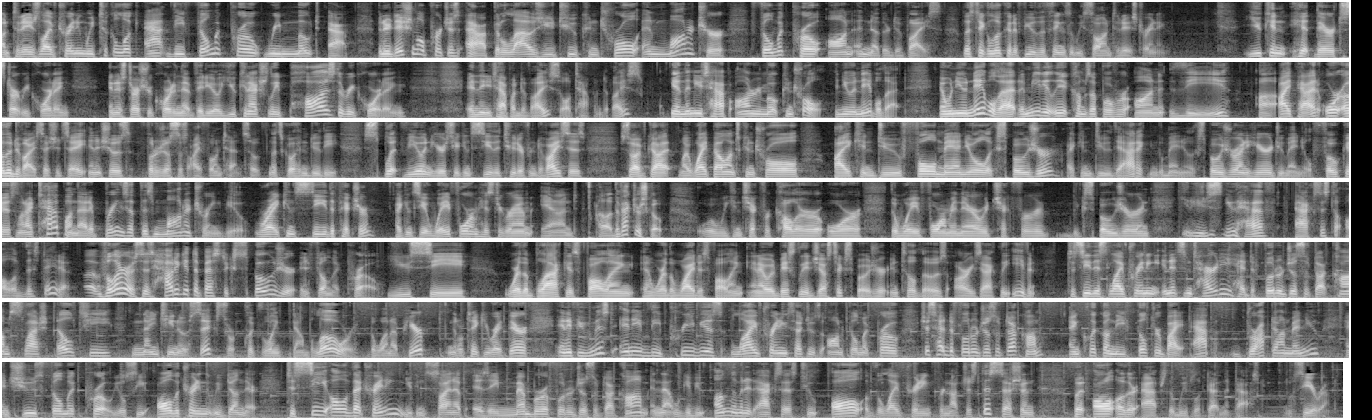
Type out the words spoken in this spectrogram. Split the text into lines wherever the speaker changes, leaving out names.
On today's live training, we took a look at the Filmic Pro Remote app, an additional purchase app that allows you to control and monitor Filmic Pro on another device. Let's take a look at a few of the things that we saw in today's training. You can hit there to start recording, and it starts recording that video. You can actually pause the recording, and then you tap on device, so I'll tap on device, and then you tap on remote control, and you enable that. And when you enable that, immediately it comes up over on the uh, iPad or other device, I should say, and it shows PhotoJoseph's iPhone 10. So let's go ahead and do the split view in here so you can see the two different devices. So I've got my white balance control. I can do full manual exposure. I can do that. I can go manual exposure on here, do manual focus. When I tap on that, it brings up this monitoring view where I can see the picture. I can see a waveform, histogram, and uh, the vector scope. We can check for color or the waveform in there. We check for exposure, and you, know, you just you have access to all of this data. Uh, Valero says how to get the best exposure in Filmic Pro. You see where the black is falling and where the white is falling, and I would basically adjust exposure until those are exactly even. To see this live training in its entirety, head to photojoseph.com slash LT1906 or click the link down below or the one up here. It'll take you right there. And if you've missed any of the previous live training sessions on Filmic Pro, just head to photojoseph.com and click on the Filter by App drop-down menu and choose Filmic Pro. You'll see all the training that we've done there. To see all of that training, you can sign up as a member of photojoseph.com and that will give you unlimited access to all of the live training for not just this session, but all other apps that we've looked at in the past. We'll see you around.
